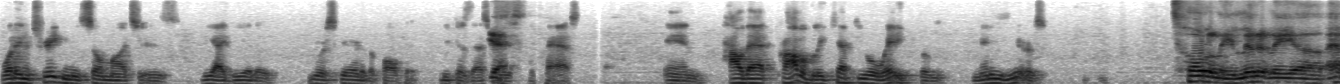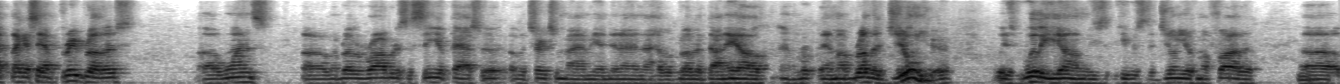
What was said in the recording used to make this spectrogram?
what intrigued me so much is the idea that you were scared of the pulpit because that's yes. the past and how that probably kept you away for many years. Totally, literally. Uh, I have, like I said, I have three brothers. Uh, one's uh, my brother Robert is a senior pastor of a church in Miami, and then I have a brother Daniel, and, and my brother Junior was Willie Young. He's, he was the junior of my father. Uh,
